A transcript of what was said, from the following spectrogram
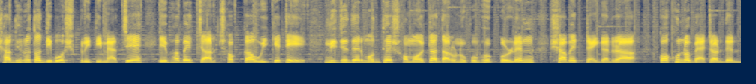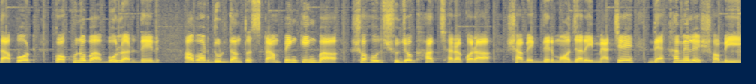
স্বাধীনতা দিবস প্রীতি ম্যাচে এভাবে চার ছক্কা উইকেটে নিজেদের মধ্যে সময়টা দারুণ উপভোগ করলেন সাবেক টাইগাররা। কখনো ব্যাটারদের দাপট, কখনো বা বোলারদের। আবার দুর্দান্ত স্টাম্পিং কিংবা সহজ সুযোগ হাতছাড়া করা। সাবেকদের মজার এই ম্যাচে দেখা মেলে সবই।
